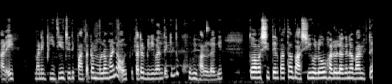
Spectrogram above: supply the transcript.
আর এই মানে ভিজিয়ে যদি পাতাটা মোলাম হয় না, ওই পাতাটা বিড়ি বাঁধতে কিন্তু খুবই ভালো লাগে। তো আবার শীতের পাতা বাসি হলেও ভালো লাগে না বাঁধতে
